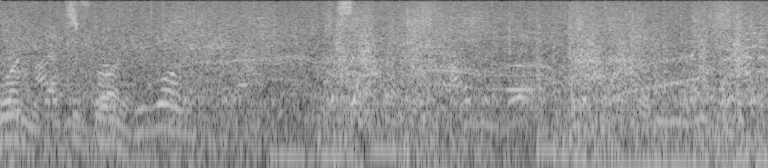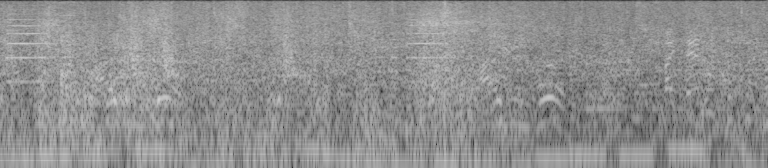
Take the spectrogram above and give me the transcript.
Warrior has What fallen. you want? My friend will conclude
